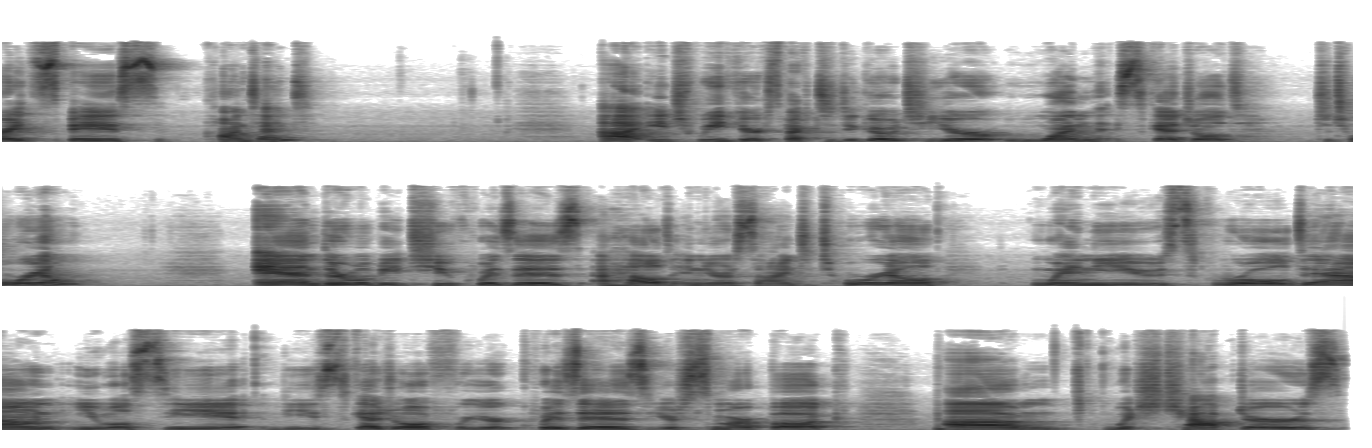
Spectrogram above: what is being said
Brightspace content. Uh, each week, you're expected to go to your one scheduled tutorial, and there will be two quizzes held in your assigned tutorial. When you scroll down, you will see the schedule for your quizzes, your SmartBook, um, which chapters,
